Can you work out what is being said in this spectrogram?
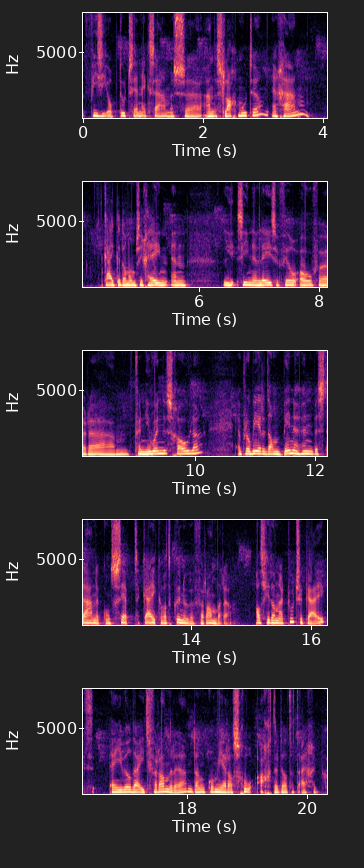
visie op toetsen en examens uh, aan de slag moeten en gaan. Kijken dan om zich heen en zien en lezen veel over uh, vernieuwende scholen. En proberen dan binnen hun bestaande concept te kijken wat kunnen we veranderen als je dan naar toetsen kijkt en je wil daar iets veranderen, dan kom je er als school achter dat het eigenlijk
